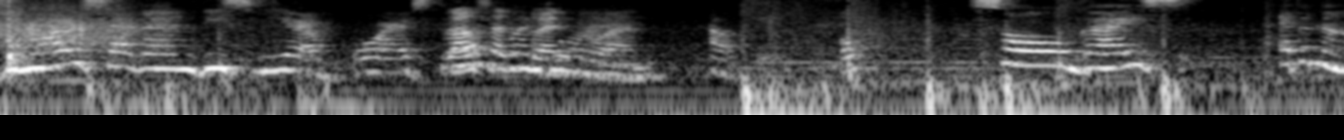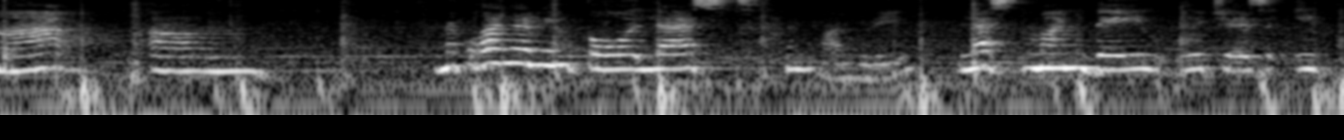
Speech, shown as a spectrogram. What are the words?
January 7 this year, of course. 2021. Okay. Oh, So, guys, eto na nga. Um, nakuha namin to last Monday. last Monday, which is Ap-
